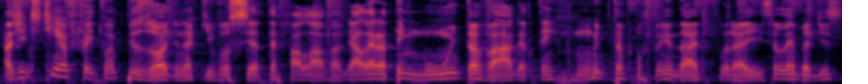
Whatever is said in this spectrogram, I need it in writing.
A gente tinha feito um episódio, né, que você até falava, galera, tem muita vaga, tem muita oportunidade por aí. Você lembra disso?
